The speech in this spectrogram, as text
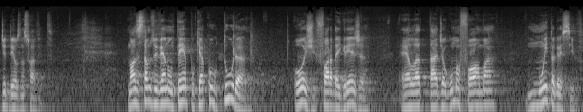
de Deus na sua vida. Nós estamos vivendo um tempo que a cultura, hoje, fora da igreja, ela está de alguma forma muito agressiva.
